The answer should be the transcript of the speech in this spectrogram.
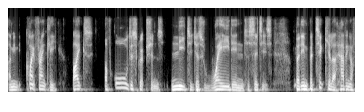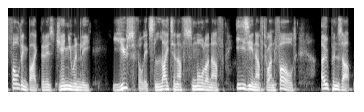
i mean quite frankly bikes of all descriptions need to just wade into cities but in particular having a folding bike that is genuinely useful it's light enough small enough easy enough to unfold opens up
